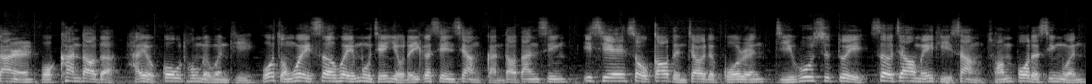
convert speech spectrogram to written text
当然，我看到的还有沟通的问题。我总为社会目前有的一个现象感到担心：一些受高等教育的国人，几乎是对社交媒体上传播的新闻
